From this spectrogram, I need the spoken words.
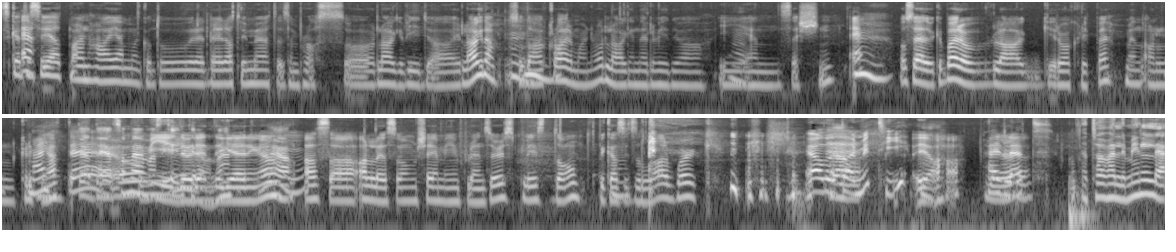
skal jeg Ja. si. At man har hjemmekontor, eller at vi møtes en plass og lager videoer i lag, da. Så Mm. da klarer man jo å lage en del videoer i Mm. en session. Mm. Og så er det jo ikke bare å lage råklippet, men all klippinga. Det er det som er. Videoredigeringa. Ja. Altså, alle som shamer influencers, please don't, because it's a lot of work. Ja, det tar mye tid. Ja. Herlighet. Det tar veldig mye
